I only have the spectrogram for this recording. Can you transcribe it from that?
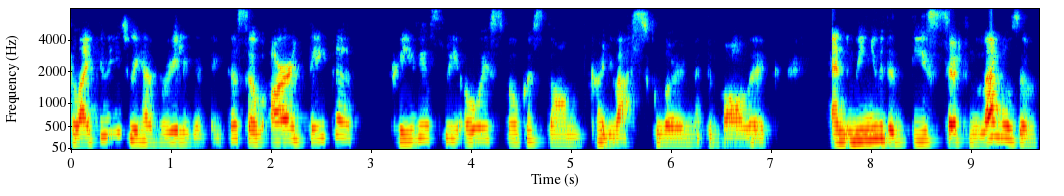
glycanage, we have really good data. So, our data previously always focused on cardiovascular, metabolic, and we knew that these certain levels of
